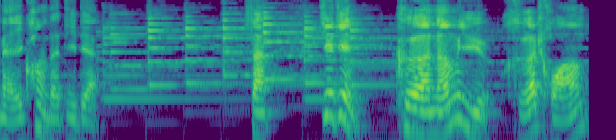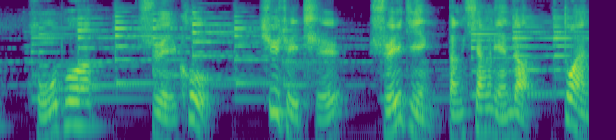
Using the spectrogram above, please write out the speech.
煤矿的地点。三、接近可能与河床、湖泊、水库、蓄水池、水井等相连的断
